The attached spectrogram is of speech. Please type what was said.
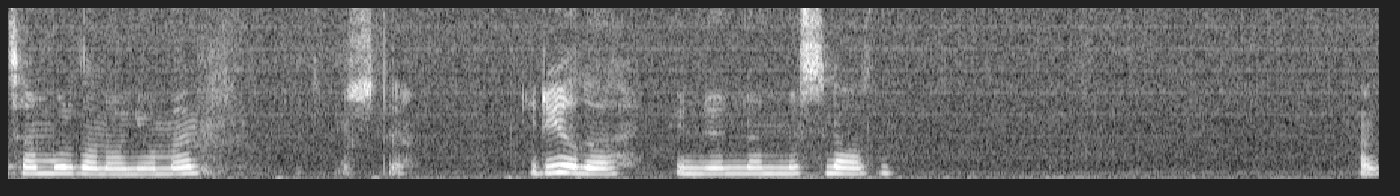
Zaten buradan oynuyorum ben. İşte. Giriyor da güncellenmesi lazım. Ben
